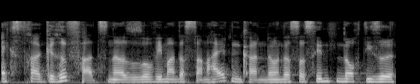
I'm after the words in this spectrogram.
extra Griff hat, ne? also so wie man das dann halten kann. Ne? Und dass das hinten noch diese,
